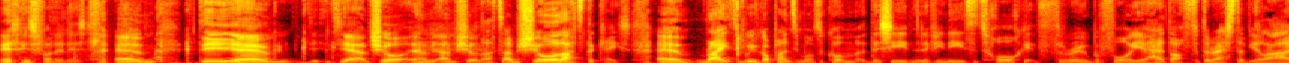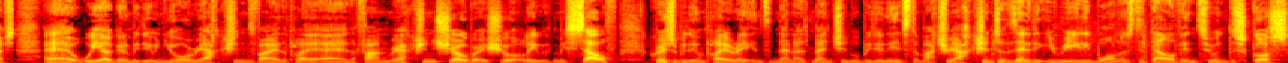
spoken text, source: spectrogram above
it is what it is. Um, the um, yeah, I'm sure. I'm, I'm sure that's. I'm sure that's the case. Um, right, we've got plenty more to come this evening. If you need to talk it through before you head off for the rest of your lives, uh, we are going to be doing your reactions via the play, uh, the fan reaction show very shortly with myself. Chris will be doing player ratings, and then, as mentioned, we'll be doing the instant match reaction. So, if there's anything you really want us to delve into and discuss,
